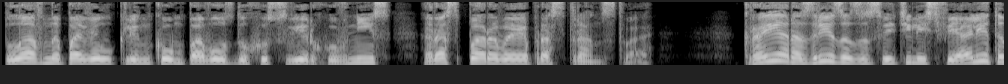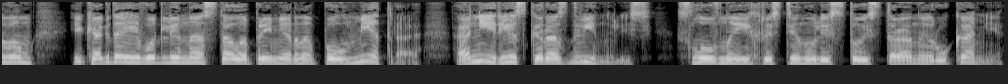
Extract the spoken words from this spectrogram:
плавно повел клинком по воздуху сверху вниз, распарывая пространство. Края разреза засветились фиолетовым, и когда его длина стала примерно полметра, они резко раздвинулись, словно их растянули с той стороны руками,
